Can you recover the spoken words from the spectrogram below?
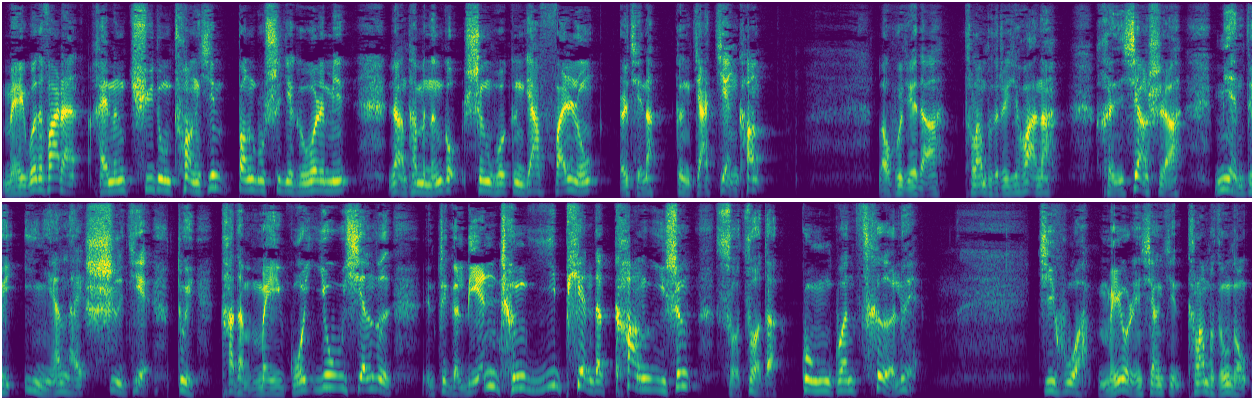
美国的发展还能驱动创新，帮助世界各国人民，让他们能够生活更加繁荣，而且呢更加健康。老胡觉得啊。特朗普的这些话呢，很像是啊，面对一年来世界对他的“美国优先论”这个连成一片的抗议声所做的公关策略。几乎啊，没有人相信特朗普总统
